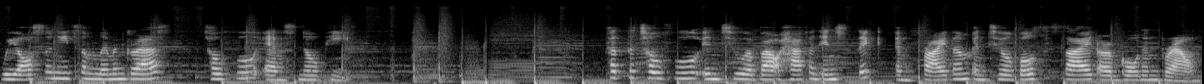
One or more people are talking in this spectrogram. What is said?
We also need some lemongrass, tofu, and snow peas. Cut the tofu into about half an inch thick and fry them until both sides are golden brown.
